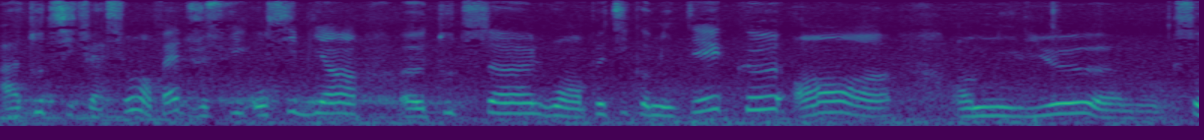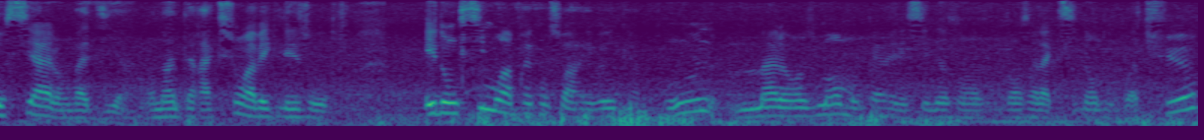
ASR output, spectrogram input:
à toute situation. En fait, je suis aussi bien euh, toute seule ou en petit comité que en, euh, en milieu euh, social, on va dire, en interaction avec les autres. Et donc, six mois après qu'on soit arrivé au Cameroun, malheureusement, mon père est décédé dans un, dans un accident de voiture.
